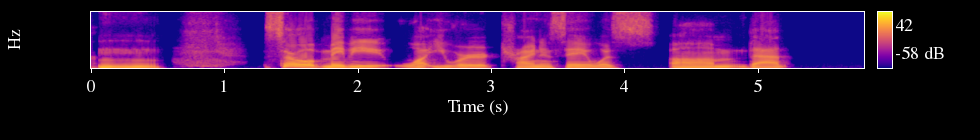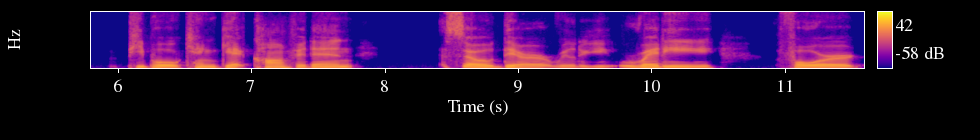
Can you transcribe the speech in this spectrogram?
Mm-hmm. So maybe what you were trying to say was um, that people can get confident. So they're really ready for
